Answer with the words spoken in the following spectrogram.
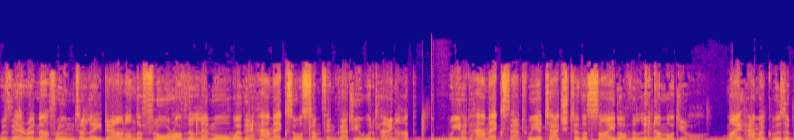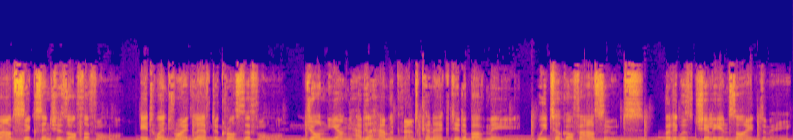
Was there enough room to lay down on the floor of the LEM or were there hammocks or something that you would hang up? We had hammocks that we attached to the side of the lunar module. My hammock was about 6 inches off the floor. It went right left across the floor. John Young had a hammock that connected above me. We took off our suits, but it was chilly inside to me.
